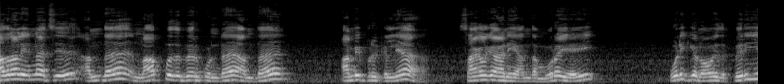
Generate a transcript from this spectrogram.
அதனால் என்னாச்சு? அந்த நாற்பது பேர் கொண்ட அந்த அமைப்பு இருக்கு இல்லையா? சகல்காணி அந்த முறையை ஒழிக்கணும். இது பெரிய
